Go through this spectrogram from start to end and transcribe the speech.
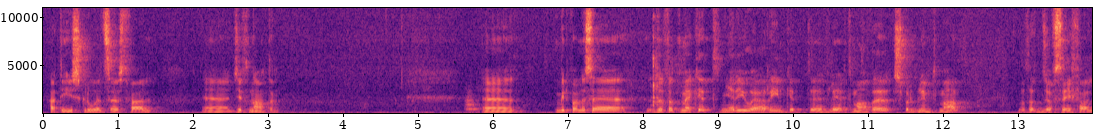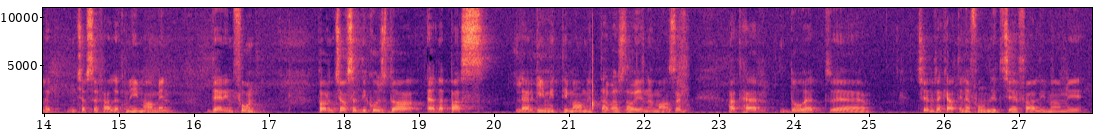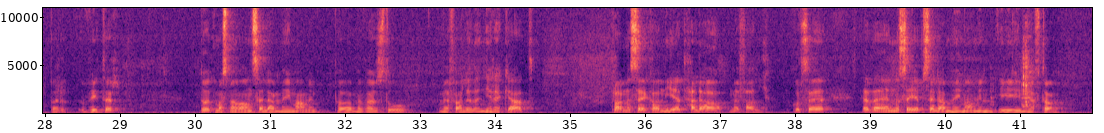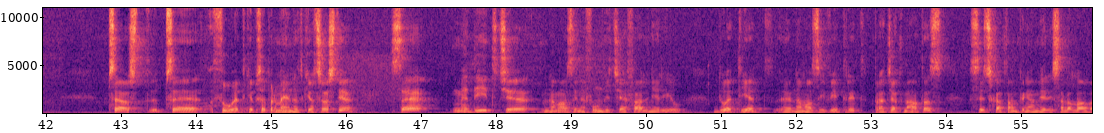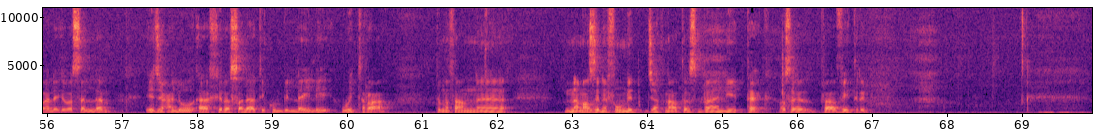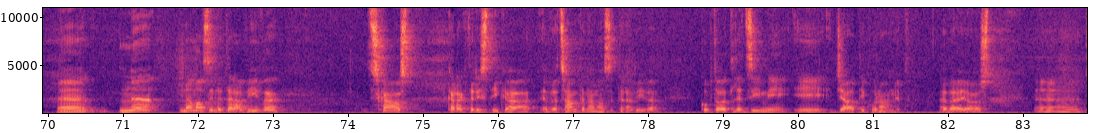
Atij i shkruhet se është falë gjithë natën. Ë Mirëpo nëse do thot me ket njeriu e arrin ket vlerë të madhe, shpërblim të madh, do thot në qoftë se i falet, nëse falet me imamin deri në fund. Por në qoftë se dikush do edhe pas largimit të imamit ta vazhdojë namazin, atëherë duhet që në rekatin e fundit që e fal imami për vitër, duhet mos me dhanë selam me imamin, po me vazhdu me fal edhe një rekat, pra nëse e ka nijet hala me fal, kurse edhe nëse jep selam me imamin i mjafton. Pse është, pse thuhet kjo, pse përmendet kjo çështje, se me ditë që namazin e fundit që e fal njeriu duhet të jetë namazi i vitrit, pra gjatë natës, siç ka thanë pejgamberi sallallahu alejhi ve sellem, Ij'alu akhira salatikum bil lejli witra, domethanë namazin e fundit gjatë natës bëjeni tek, ose pra vitrin. Në namazin e teravive, çka është karakteristika e veçantë e namazit teravive? Kuptohet leximi i gjatë i Kuranit. Edhe ajo është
